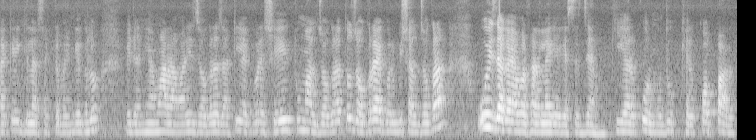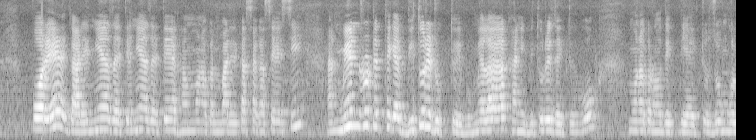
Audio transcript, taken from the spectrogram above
থাকে গ্লাস একটা ভেঙে গেল। এটা নিয়ে মারামারি, ঝগড়া ঝাঁটি, একবারে সেই তুমাল ঝগড়া তো ঝগড়া, একবারে বিশাল ঝগড়া, ওই জায়গায় আবার ফেরা লেগে গেছে জ্যাম। কি আর করব, দুঃখের কপাল। পরে গাড়ি নিয়ে যাইতে নিয়ে যাইতে এখন মনে করেন বাড়ির কাছাকাছি আইসি আর মেন রোডের থেকে ভিতরে ঢুকতে হইব, মেলাখানি ভিতরে যাইতে হইব। মনে করেন ওদিক দিয়ে একটু জঙ্গল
